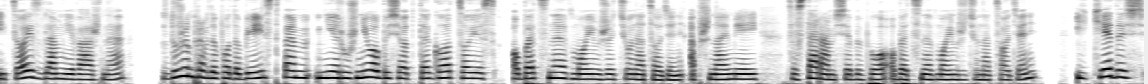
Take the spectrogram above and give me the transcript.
i co jest dla mnie ważne, z dużym prawdopodobieństwem nie różniłoby się od tego, co jest obecne w moim życiu na co dzień, a przynajmniej co staram się, by było obecne w moim życiu na co dzień. I kiedyś,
